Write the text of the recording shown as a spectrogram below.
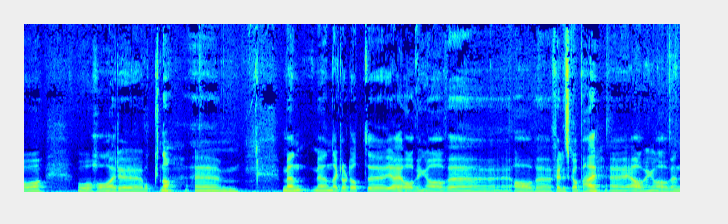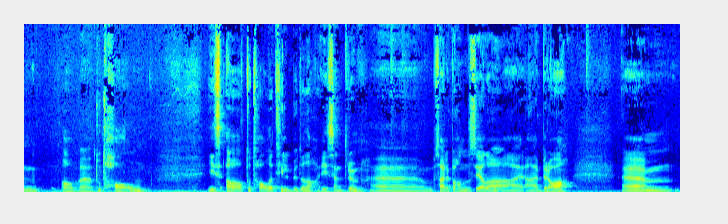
og, og har våkna. Men, men, det er klart at jeg er avhengig av, av fellesskapet her. Jeg er avhengig av en av eh, totalen av totale tilbudet da, i sentrum, eh, særlig på handelssida, da, er, er bra. Um,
